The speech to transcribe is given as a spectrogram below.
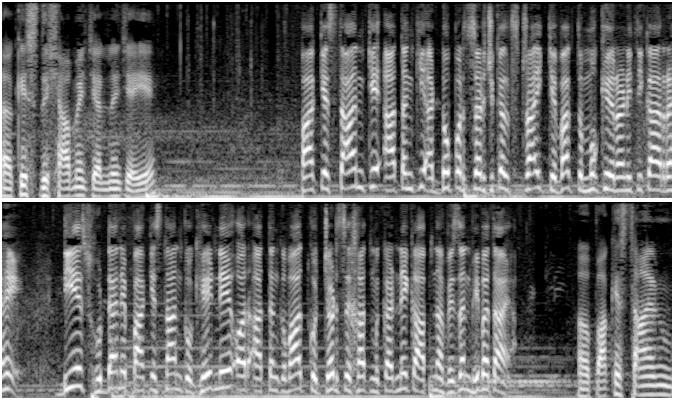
किस दिशा में चलने चाहिए? पाकिस्तान के आतंकी अड्डों पर सर्जिकल स्ट्राइक के वक्त मुख्य रणनीतिकार रहे। डीएस हुड्डा ने पाकिस्तान को घेरने और आतंकवाद को जड़ से खत्म करने का अपना विजन भी बताया। पाकिस्तान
